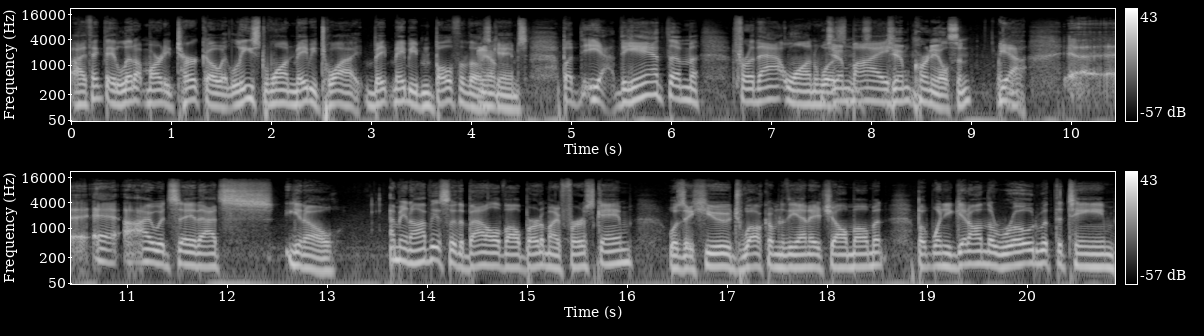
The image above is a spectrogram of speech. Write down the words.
I think they lit up Marty Turco at least one, maybe twice, maybe even both of those Yep. games. But yeah, the anthem for that one was Jim my Jim Cornelison. Yeah. Uh, I would say that's, you know, I mean, obviously the Battle of Alberta, my first game, was a huge welcome to the NHL moment. But when you get on the road with the team,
